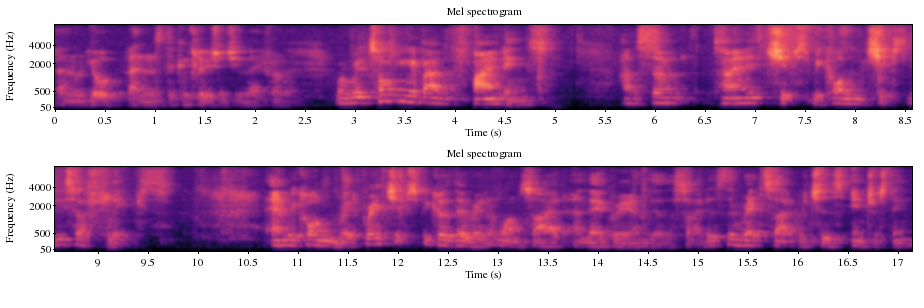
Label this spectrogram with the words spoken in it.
and your and the conclusions you made from it. Well, we're talking about the findings on some tiny chips, we call them chips. These are flakes. And we call them red grey chips because they're red on one side and they're grey on the other side. It's the red side which is interesting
